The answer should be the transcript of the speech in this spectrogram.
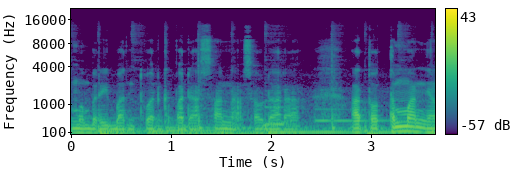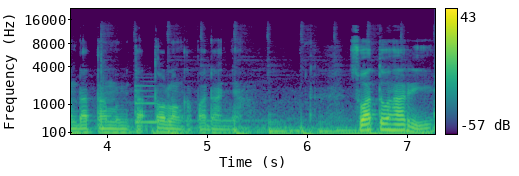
memberi bantuan kepada sanak saudara atau teman yang datang meminta tolong kepadanya. Suatu hari,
